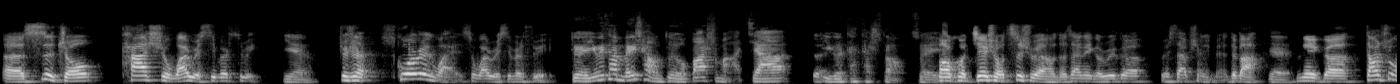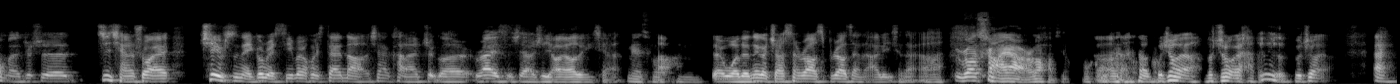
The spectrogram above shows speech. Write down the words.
呃四周他是 wide receiver three，Yeah，就是 scoring wise 是 wide receiver three，对，因为他每场都有八十码加对一个 touch touchdown，所以包括接球次数也很多，在那个 rigor reception 里面，对吧？对那个当初我们就是之前说，哎，Chiefs 哪个 receiver 会 stand out？现在看来，这个 Rice 现在是遥遥领先。没错，啊嗯对，我的那个 Justin Ross 不知道在哪里，现在啊，，Ross 上 IR 了好像，我我看啊，不重要，不重要，不重要。哎，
